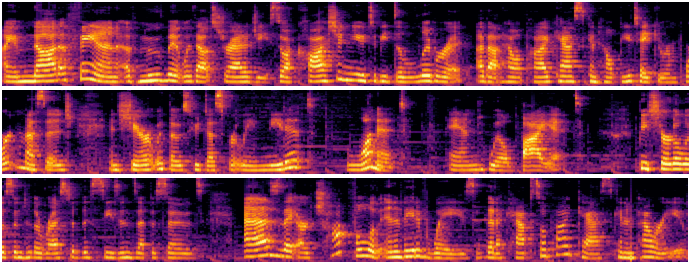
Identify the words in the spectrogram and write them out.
I am not a fan of movement without strategy, so I caution you to be deliberate about how a podcast can help you take your important message and share it with those who desperately need it, want it, and will buy it. Be sure to listen to the rest of this season's episodes, as they are chock full of innovative ways that a capsule podcast can empower you.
